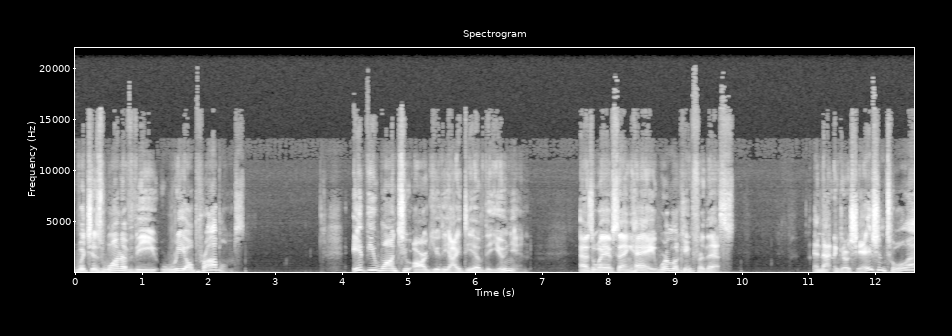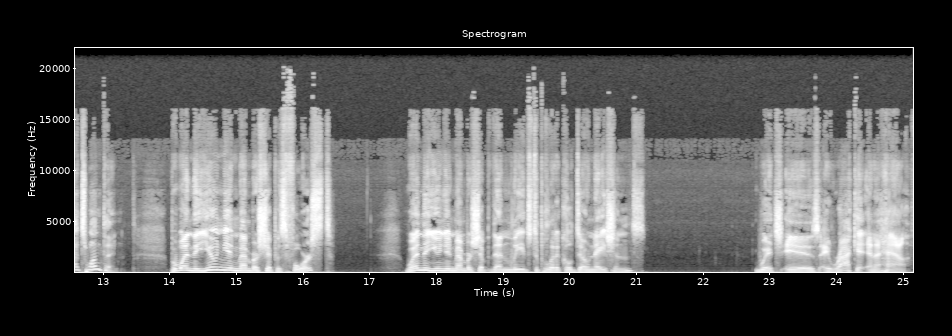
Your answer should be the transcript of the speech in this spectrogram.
which is one of the real problems. If you want to argue the idea of the union as a way of saying, hey, we're looking for this, and that negotiation tool, that's one thing. But when the union membership is forced, when the union membership then leads to political donations, which is a racket and a half,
